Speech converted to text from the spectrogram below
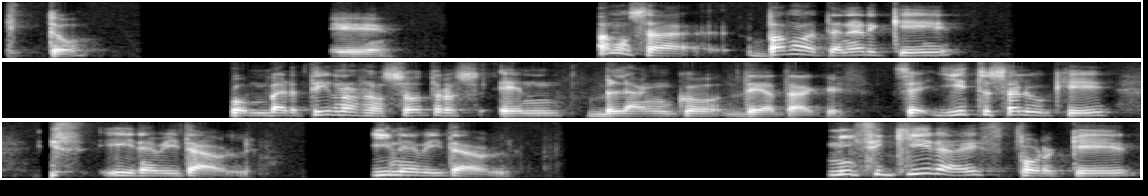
esto, eh, vamos, a, vamos a tener que convertirnos nosotros en blanco de ataques. y esto es algo que es inevitable, inevitable. Ni siquiera es porque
